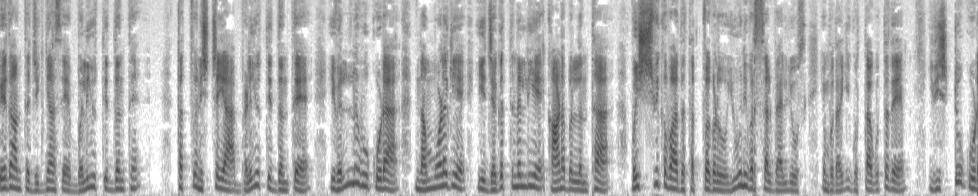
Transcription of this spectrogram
ವೇದಾಂತ ಜಿಜ್ಞಾಸೆ ಬಲಿಯುತ್ತಿದ್ದಂತೆ ತತ್ವನಿಶ್ಚಯ ಬೆಳೆಯುತ್ತಿದ್ದಂತೆ, ಇವೆಲ್ಲವೂ ಕೂಡ ನಮ್ಮೊಳಗೆ ಈ ಜಗತ್ತಿನಲ್ಲಿಯೇ ಕಾಣಬಲ್ಲಂಥ ವೈಶ್ವಿಕವಾದ ತತ್ವಗಳು ಯೂನಿವರ್ಸಲ್ ವ್ಯಾಲ್ಯೂಸ್ ಎಂಬುದಾಗಿ ಗೊತ್ತಾಗುತ್ತದೆ. ಇದಿಷ್ಟೂ ಕೂಡ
